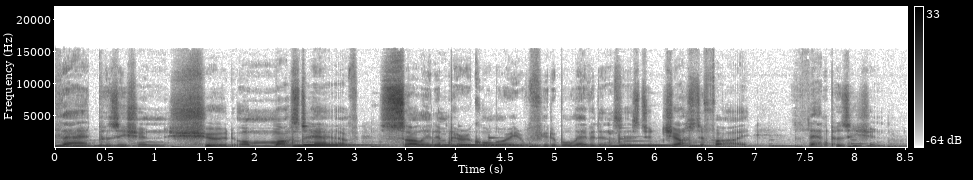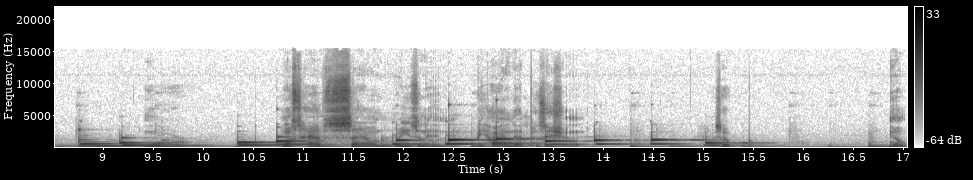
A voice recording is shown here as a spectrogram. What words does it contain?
that position should or must have solid empirical or irrefutable evidences to justify that position, or must have sound reasoning behind that position. So, you know,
